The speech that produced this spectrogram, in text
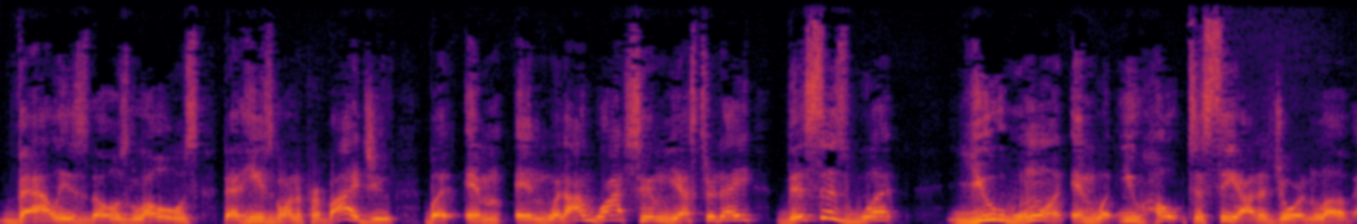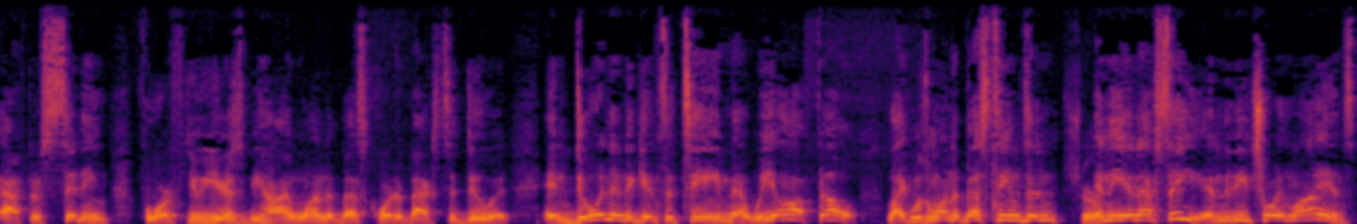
valleys, those lows that he's going to provide you. But in, in when I watched him yesterday, this is what you want and what you hope to see out of Jordan Love after sitting for a few years behind one of the best quarterbacks to do it and doing it against a team that we all felt like was one of the best teams in, sure. in the NFC, in the Detroit Lions,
